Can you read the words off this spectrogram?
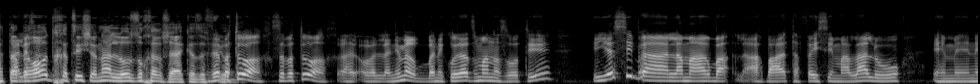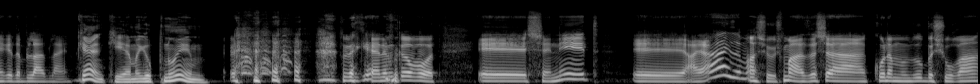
אתה בעוד לך... חצי שנה לא זוכר שהיה כזה feud. זה בטוח, זה בטוח, אבל אני אומר, בנקודת זמן הזאתי, יש סיבה למה ארבע, ארבעת הפייסים הללו הם אה, נגד ה Bloodline. כן, כי הם היו פנויים. וכן, הם קרבות. אה, שנית, היה איזה משהו, שמע, זה שכולם עמדו בשורה,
